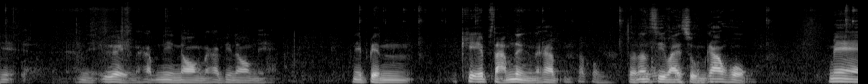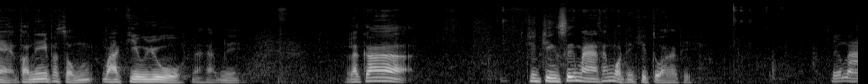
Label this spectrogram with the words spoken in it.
พี่นี่เอื้อยนะครับ นี่น้องนะครับ พี่น้องนี่ นี่เป็น KF31 นะครับครับผมตัวนั้น CY096 แม่ตอนนี้ผสมวากิวอยู่นะครับนี่ แล้วก็จริง ๆ ซื้อมาทั้งหมดนี่กี่ตัวครับพี่ซื้อมา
